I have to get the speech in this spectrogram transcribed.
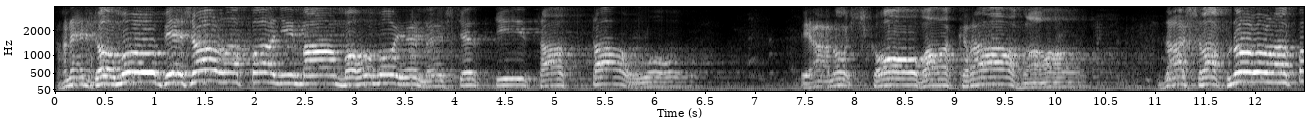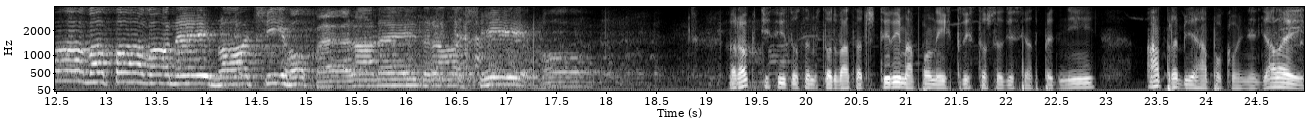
Hned domů běžala paní mámo, moje neštěstí sa stalo. Janošková kráva zašlapnula páva, páva nejmladšího péra nejdražšího. Rok 1824 má plných 365 dní a prebieha pokojne ďalej,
